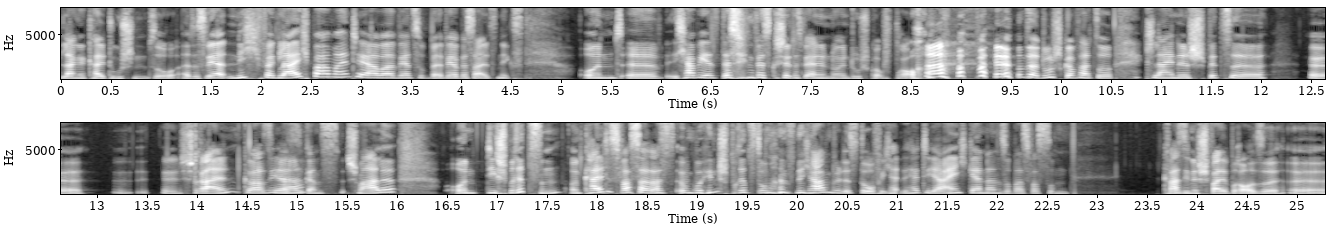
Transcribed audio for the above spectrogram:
lange kalt duschen. So, also es wäre nicht vergleichbar, meinte er, aber wäre wär besser als nichts. Und äh, ich habe jetzt deswegen festgestellt, dass wir einen neuen Duschkopf brauchen. Weil unser Duschkopf hat so kleine spitze äh, äh, Strahlen quasi, Ja. also ganz schmale. Und die spritzen und kaltes Wasser, das irgendwo hinspritzt, wo man es nicht haben will, ist doof. Ich hätte ja eigentlich gern dann sowas, was so ein, quasi eine Schwallbrause. Äh,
